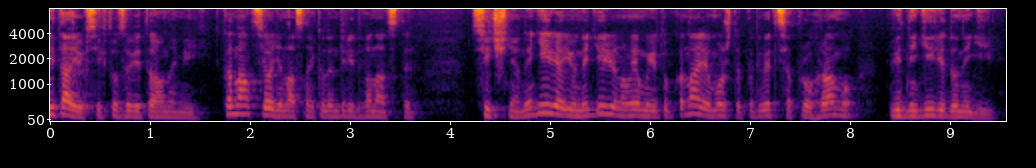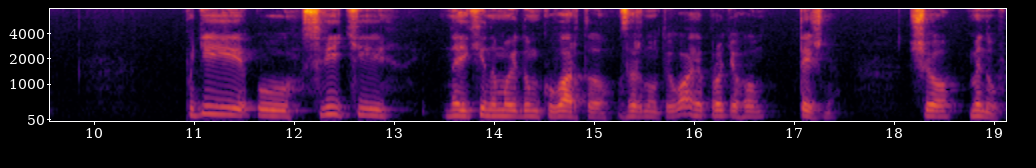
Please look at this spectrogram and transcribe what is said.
Вітаю всіх, хто завітав на мій канал. Сьогодні у нас на календарі 12 січня неділя, і в неділю на моєму YouTube каналі ви можете подивитися програму від неділі до неділі. Події у світі, на які, на мою думку, варто звернути увагу протягом тижня, що минув.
